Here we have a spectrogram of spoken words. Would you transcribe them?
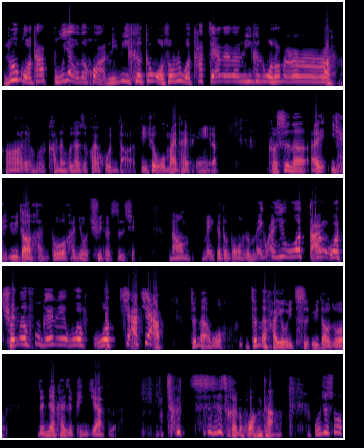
如果他不要的话，你立刻跟我说。如果他怎样怎样，立刻跟我说。”哎呀，我看的实在是快昏倒了。的确，我卖太便宜了。可是呢，哎，也遇到很多很有趣的事情。然后每个都跟我说：“没关系，我等，我全额付给你，我我加价。”真的，我真的还有一次遇到说，人家开始拼价格。这个真是很荒唐，我就说，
